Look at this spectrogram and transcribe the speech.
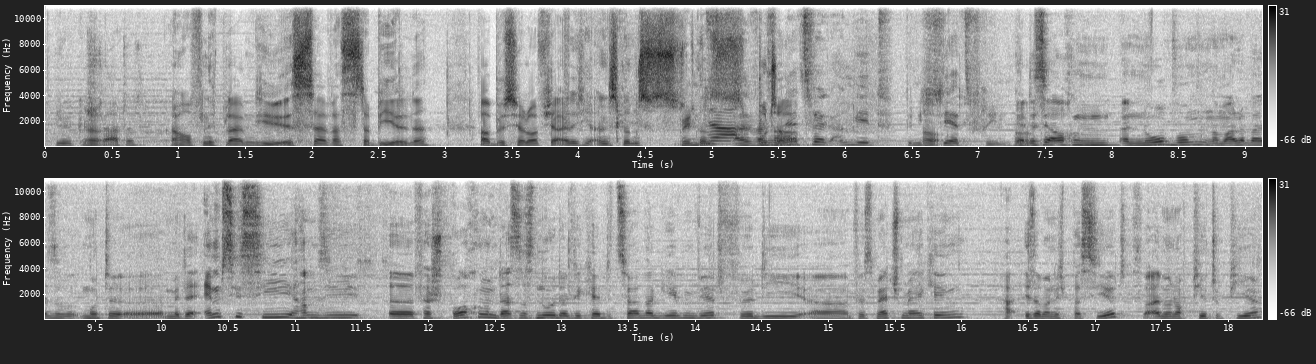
Spiel gestartet. Ja, hoffentlich bleiben die Server stabil, ne? Aber bisher läuft ja eigentlich alles ganz, Wenn ganz Ja. also was das Netzwerk angeht, bin ich Ja. sehr zufrieden. Ja, das ist ja auch ein, ein Novum. Normalerweise mit der, äh, mit der MCC haben sie äh, versprochen, dass es nur Dedicated Server geben wird für die, äh, fürs Matchmaking. Ist aber nicht passiert. Es war immer noch Peer-to-Peer.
